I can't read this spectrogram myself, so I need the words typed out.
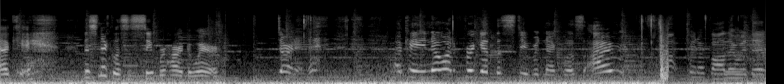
Okay. This necklace is super hard to wear. Darn it. Okay, you know what? Forget the stupid necklace. I'm not gonna bother with it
